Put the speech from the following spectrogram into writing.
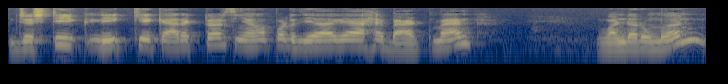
जस्टिक लीग के कैरेक्टर्स यहाँ पर दिया गया है बैटमैन, वंडर वुमन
